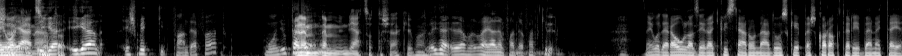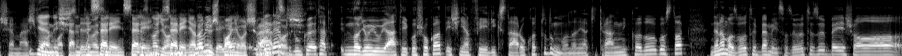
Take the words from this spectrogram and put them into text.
jól játszott. Igen, igen, és még Van der Vaart, mondjuk. Tehát nem, nem játszott a Sákéban. Nem, nem Van der Vaart. Ki, Na jó, de Raúl azért egy Cristiano Ronaldohoz képest karakterében egy teljesen más Igen, forma. És tehát ez szerény, szerény, ez nagyon... szerény aranyos spanyol srác. nem tudunk, tehát nagyon jó játékosokat és ilyen félig sztárokat tudunk mondani, akik Rangnickkal dolgoztak, de nem az volt, hogy bemész az öltözőbe, és a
